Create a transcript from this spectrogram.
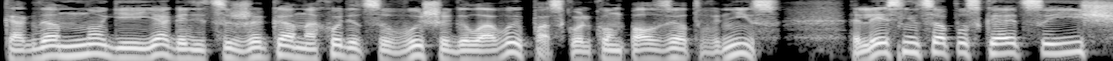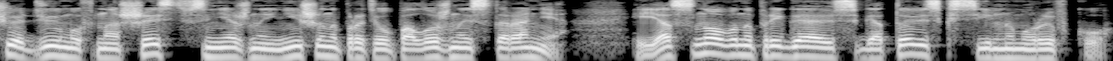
когда ноги и ягодицы ЖК находятся выше головы, поскольку он ползет вниз, лестница опускается еще дюймов на шесть в снежной нише на противоположной стороне, и я снова напрягаюсь, готовясь к сильному рывку.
